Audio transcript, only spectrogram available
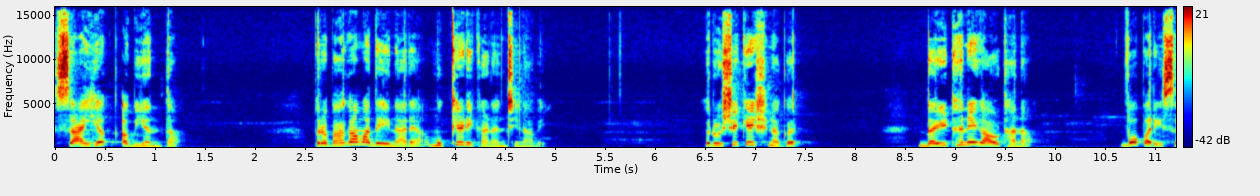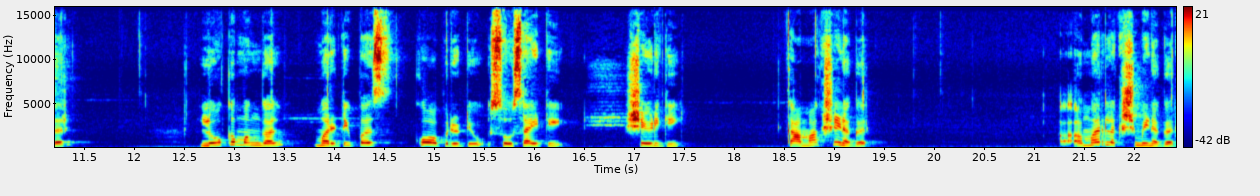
सहाय्यक अभियंता. प्रभागामध्ये येणाऱ्या मुख्य ठिकाणांची नावे. ऋषिकेश नगर दैठणे गावठाणा व परिसर Lokmangal multipurpose cooperative society Shedgi Kamakshinagar Amarlakshminagar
